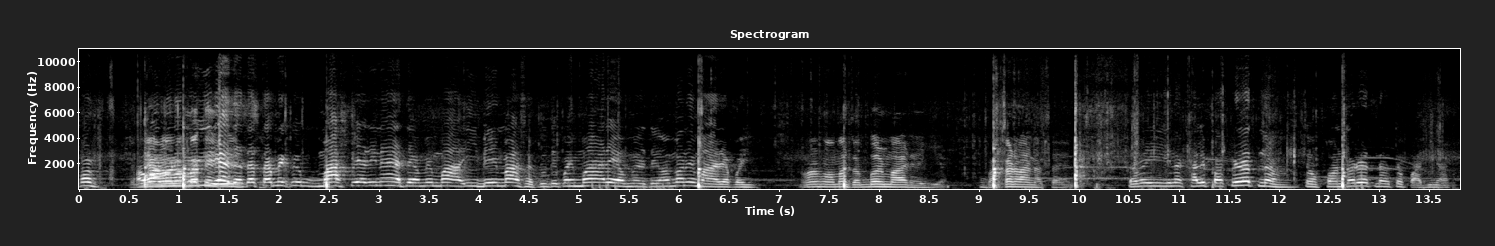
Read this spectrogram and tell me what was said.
પણ અમારા મને હતા. તમે માસ પહેરીને ના તે અમે મા ઈ બે માસ હતું. તે પછી મારે અમે તે અમને માર્યા પછી. જબ્બર મારે ગયા પકડવાના હતા તમે એને ખાલી પકડ્યો જ ને. તો ફોન કર્યો જ ને તો પાડી નાખો.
